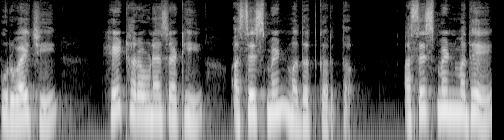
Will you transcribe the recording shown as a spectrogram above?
पुरवायची हे ठरवण्यासाठी असेसमेंट मदत करतं. असेसमेंटमध्ये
